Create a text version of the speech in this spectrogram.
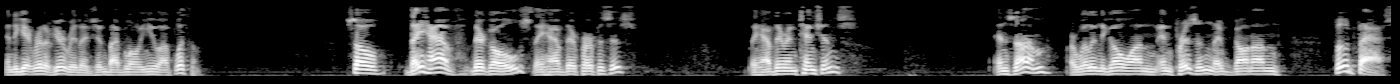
and to get rid of your religion by blowing you up with them. So they have their goals, they have their purposes, they have their intentions, and some are willing to go on in prison. They've gone on food fasts,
